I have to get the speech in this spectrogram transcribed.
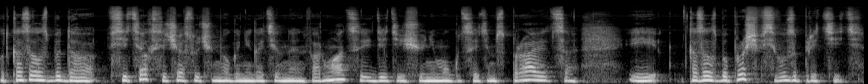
Вот казалось бы, да, в сетях сейчас очень много негативной информации, дети еще не могут с этим справиться. И казалось бы, проще всего запретить.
